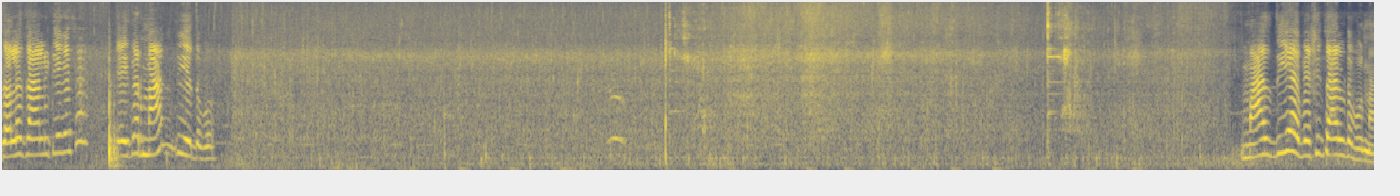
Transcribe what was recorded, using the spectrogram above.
জলে জাল উঠে গেছে, এইবার মাছ দিয়ে দেবো। মাছ দিয়ে বেশি জাল দেবো না।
